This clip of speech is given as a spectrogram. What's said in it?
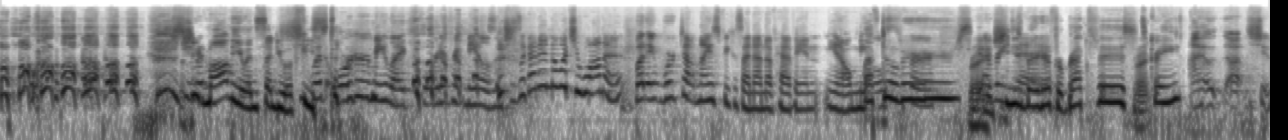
She'd mom you and send you a she feast. would order me like four different meals and she's like, I didn't know what you wanted. But it worked out nice because I'd end up having, you know, meals Leftovers, for Right. every cheeseburger day. for breakfast. It's great. I, uh, she,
